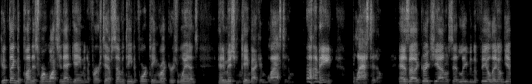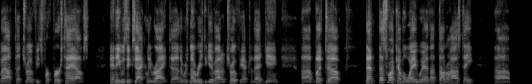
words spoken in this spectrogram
good thing the pundits weren't watching that game in the first half. Seventeen to fourteen, Rutgers wins, and Michigan came back and blasted them. I mean, blasted them. As uh, Greg Schiano said, leaving the field, they don't give out uh, trophies for first halves and he was exactly right. Uh, there was no reason to give out a trophy after that game, uh, but uh, that that's what I come away with. I thought Ohio State, uh,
